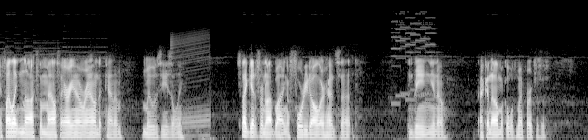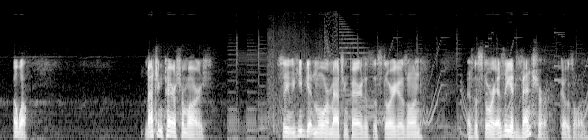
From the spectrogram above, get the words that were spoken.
if I like knock the mouth area around, it kind of moves easily. That's what I get for not buying a $40 headset and being, you know, economical with my purchases. Oh well. Matching pairs for Mars. See, we keep getting more matching pairs as the story goes on. As the story, as the adventure goes on.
